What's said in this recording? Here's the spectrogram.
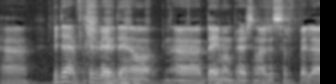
Hə. Bir də fikir verdin o ə, Damon personajı sırf belə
